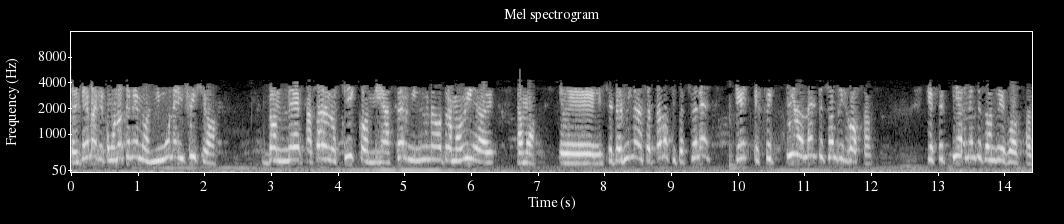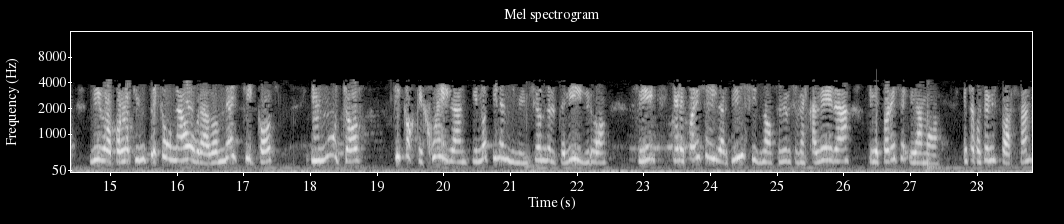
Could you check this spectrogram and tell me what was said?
El tema es que como no tenemos ningún edificio donde pasar a los chicos ni hacer ninguna otra movida, digamos, eh, se terminan aceptando situaciones que efectivamente son riesgosas, que efectivamente son riesgosas. Digo, por lo que implica una obra donde hay chicos y muchos chicos que juegan, que no tienen dimensión del peligro, ¿sí? Que les parece divertidísimo subirse una escalera, que les parece, digamos, estas cuestiones pasan.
